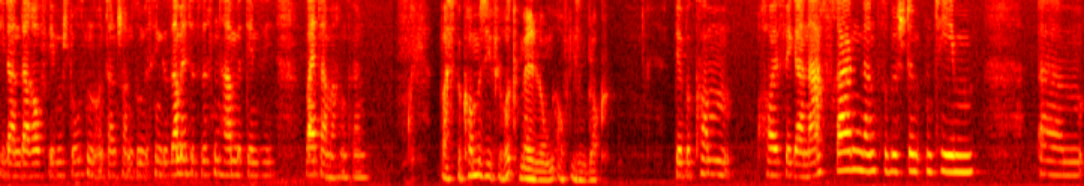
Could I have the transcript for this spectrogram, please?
die dann darauf eben stoßen und dann schon so ein bisschen gesammeltes Wissen haben, mit dem sie weitermachen können. Was bekommen Sie für Rückmeldungen auf diesem Blog? Wir bekommen häufiger Nachfragen dann zu bestimmten Themen. Ähm,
